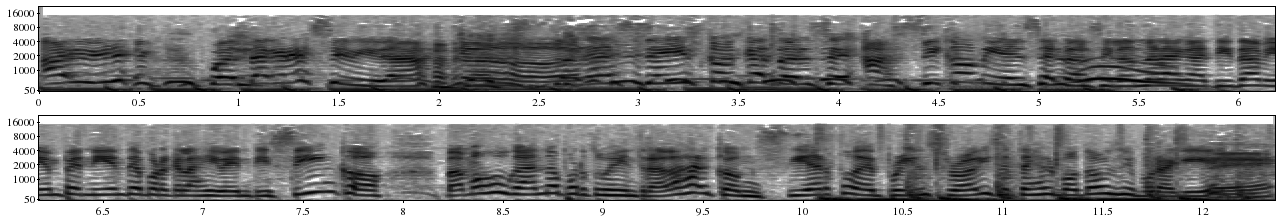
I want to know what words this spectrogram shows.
Ay, miren, cuánta agresividad. Son las 6 con 14. Así comienza el vacilón de la gatita. Bien pendiente porque a las y 25 vamos jugando por tus entradas al concierto de Prince Royce. Este es el botón, si por aquí. ¿eh?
